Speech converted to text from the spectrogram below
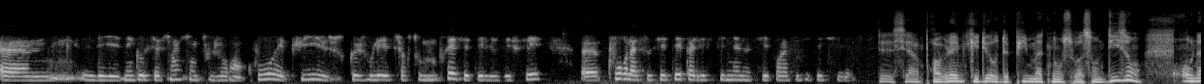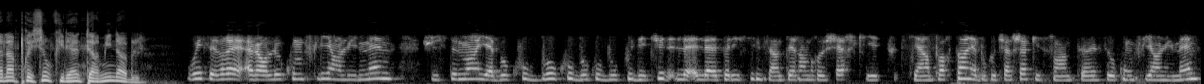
les négociations sont toujours en cours. Et puis, ce que je voulais surtout montrer, c'était les effets euh, pour la société palestinienne aussi, pour la société civile. C'est un problème qui dure depuis maintenant 70 ans. On a l'impression qu'il est interminable. Oui, c'est vrai. Alors le conflit en lui-même, justement, il y a beaucoup, beaucoup, beaucoup, beaucoup d'études. La, Palestine, c'est un terrain de recherche qui est, qui est important. Il y a beaucoup de chercheurs qui se sont intéressés au conflit en lui-même.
